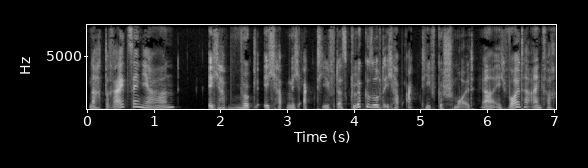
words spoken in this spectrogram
nach 13 Jahren ich habe wirklich, ich habe nicht aktiv das Glück gesucht, ich habe aktiv geschmollt. Ja, ich wollte einfach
